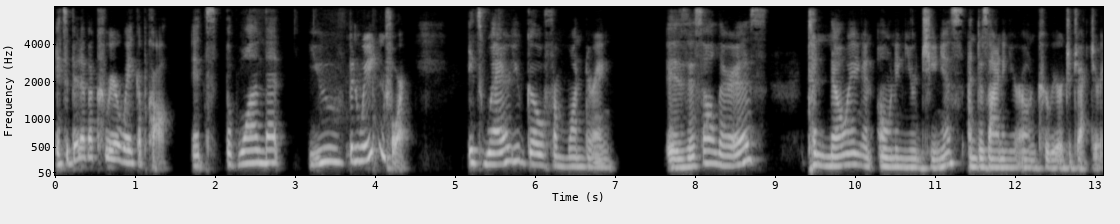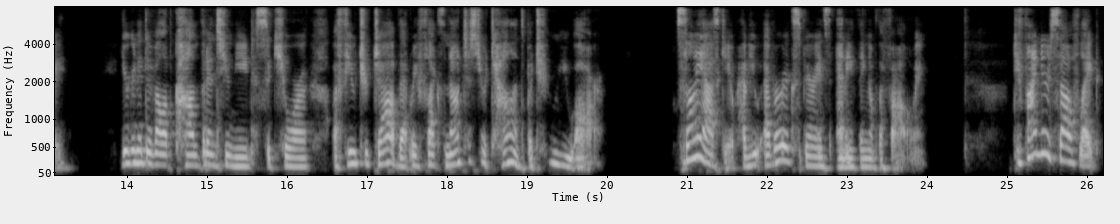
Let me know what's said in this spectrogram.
It's a bit of a career wake up call it's the one that you've been waiting for. It's where you go from wondering, is this all there is? To knowing and owning your genius and designing your own career trajectory. You're going to develop confidence you need to secure a future job that reflects not just your talents, but who you are. So let me ask you have you ever experienced anything of the following? Do you find yourself like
